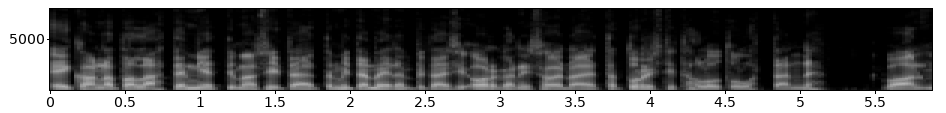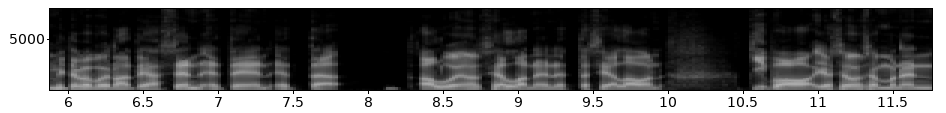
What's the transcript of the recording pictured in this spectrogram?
ei kannata lähteä miettimään sitä, että mitä meidän pitäisi organisoida, että turistit haluaa tulla tänne, vaan mitä me voidaan tehdä sen eteen, että alue on sellainen, että siellä on kivaa ja se on semmoinen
